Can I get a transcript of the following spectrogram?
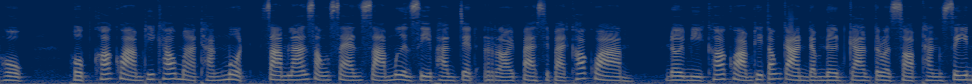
2566พบข้อความที่เข้ามาทั้งหมด 3,234,788 ข้อความ โดยมีข้อความที่ต้องการดำเนินการตรวจสอบทั้งสิ้น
